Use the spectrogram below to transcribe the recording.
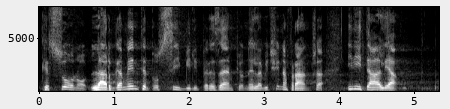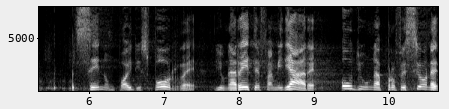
che sono largamente possibili, per esempio nella vicina Francia, in Italia se non puoi disporre di una rete familiare o di una professione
